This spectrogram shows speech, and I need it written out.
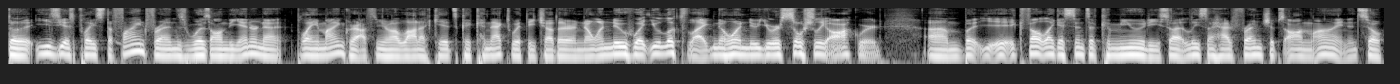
the easiest place to find friends was on the internet playing Minecraft. You know, a lot of kids could connect with each other and no one knew what you looked like. No one knew you were socially awkward. Um, but it felt like a sense of community. So at least I had friendships online. And so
